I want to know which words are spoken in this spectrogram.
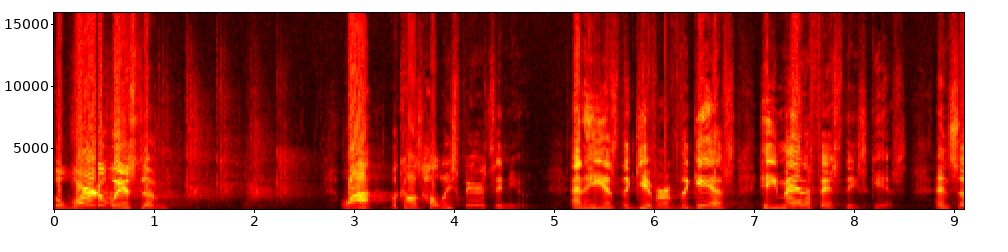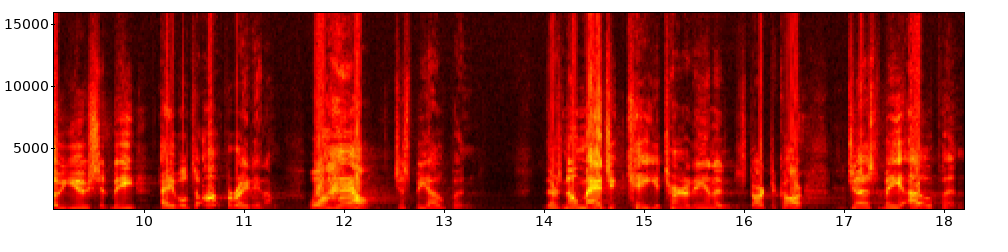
The word of wisdom. Why? Because Holy Spirit's in you. And He is the giver of the gifts. He manifests these gifts. And so you should be able to operate in them. Well, how? Just be open. There's no magic key. You turn it in and start the car. Just be open.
